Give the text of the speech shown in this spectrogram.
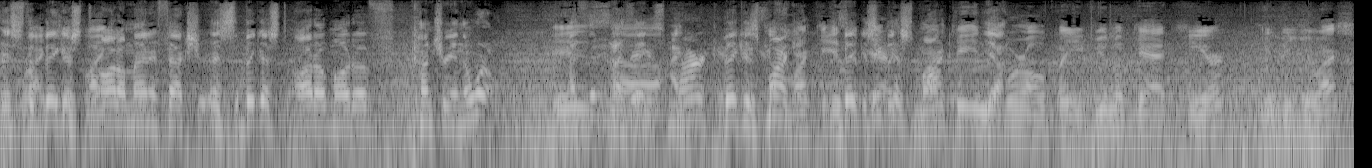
It's the biggest like auto the- manufacturer. It's the biggest automotive country in the world. Is, thi- I think uh, it's I- market. Biggest it's the market. It's biggest, the biggest market in Yeah. the world. But if you look at here in the U.S.,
